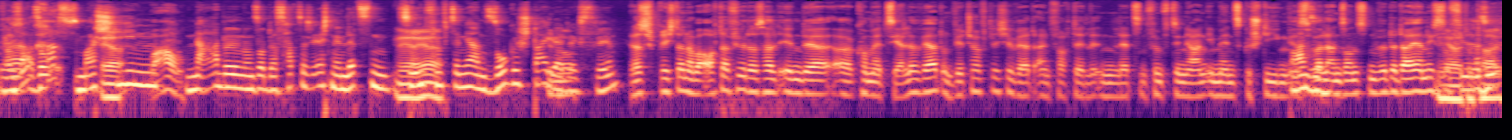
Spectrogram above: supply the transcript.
Ja, so also. Maschinen, Ja. Wow. Nadeln und so, das hat sich echt in den letzten Ja, 10, ja. 15 Jahren so gesteigert Genau. extrem. Das spricht dann aber auch dafür, dass halt eben der äh, kommerzielle Wert und wirtschaftliche Wert einfach der, in den letzten 15 Jahren immens gestiegen ist, Wahnsinn. weil ansonsten würde da ja nicht so Ja, viel. total. Also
